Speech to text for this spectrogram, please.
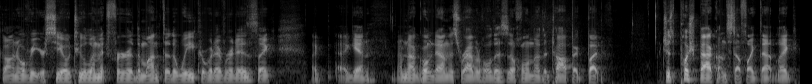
gone over your CO2 limit for the month or the week or whatever it is, like like again, I'm not going down this rabbit hole. This is a whole nother topic, but just push back on stuff like that. Like,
